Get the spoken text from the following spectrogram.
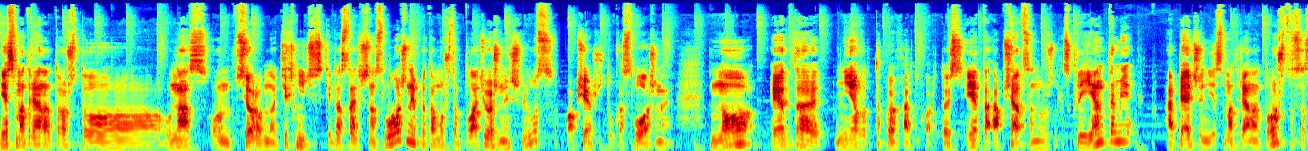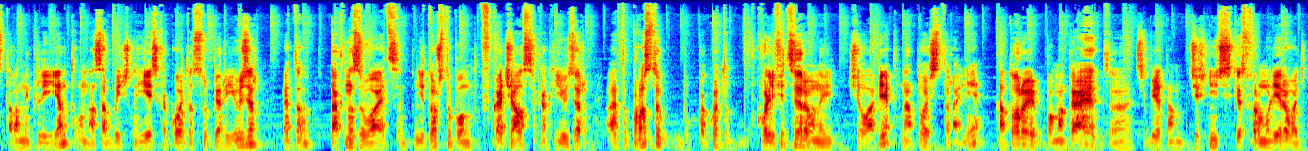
несмотря на то, что у нас он все равно технически достаточно сложный, потому что платежный шлюз вообще штука сложная, но это не вот такой хардкор, то есть это общаться нужно с клиентами. Опять же, несмотря на то, что со стороны клиента у нас обычно есть какой-то super user, это так называется, не то чтобы он вкачался как юзер, а это просто какой-то квалифицированный человек на той стороне, который помогает э, тебе там технически сформулировать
